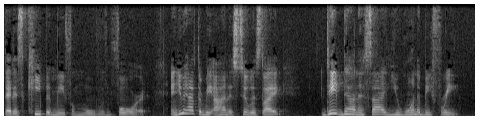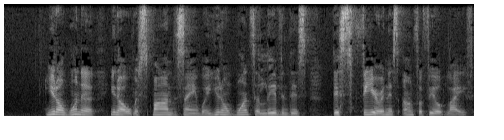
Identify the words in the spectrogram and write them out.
that is keeping me from moving forward? And you have to be honest too. It's like, deep down inside you want to be free. You don't want to, you know, respond the same way. You don't want to live in this this fear and this unfulfilled life.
